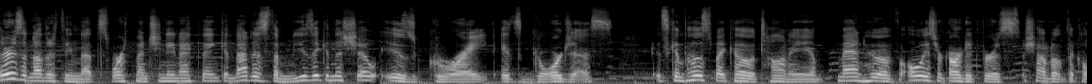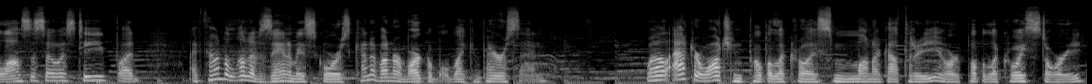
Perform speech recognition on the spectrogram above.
There is another thing that's worth mentioning, I think, and that is the music in the show is great. It's gorgeous. It's composed by Kow a man who I've always regarded for his Shadow of the Colossus OST, but I found a lot of his anime scores kind of unremarkable by comparison. Well, after watching Popolocrois Monogatari, or Popolocrois story,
